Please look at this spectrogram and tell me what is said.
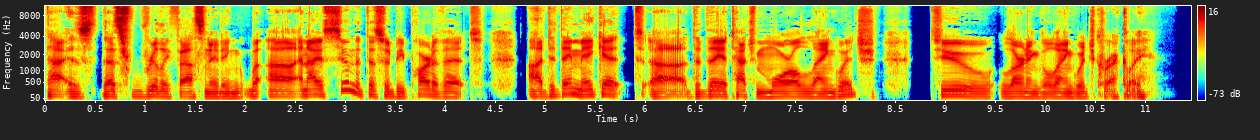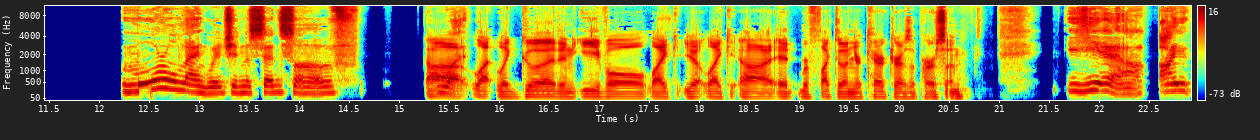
That is that's really fascinating, uh, and I assume that this would be part of it. Uh, did they make it? Uh, did they attach moral language to learning the language correctly? Moral language, in the sense of uh, what? like good and evil, like you know, like uh, it reflected on your character as a person. Yeah, I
